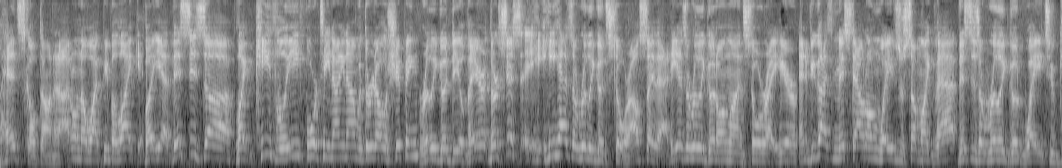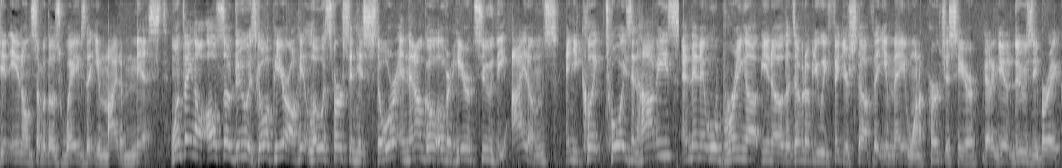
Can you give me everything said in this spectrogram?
head sculpt on it. I don't know why people like it. But yeah, this is uh like Keith Lee, $14.99 with $3 shipping. Really good deal there. There's just, he has a really good store. I'll say that. He has a really good online store right here. And if you guys missed out on waves or something like that, this is a really good way to get in on some of those waves that you might have missed. One thing I'll also do is go up here, I'll hit Lois first in his store, and then I'll go over here to the items, and you click toys and hobbies, and then it will bring up, you know, the WWE figure stuff that you may want to purchase here. Gotta get a doozy break.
